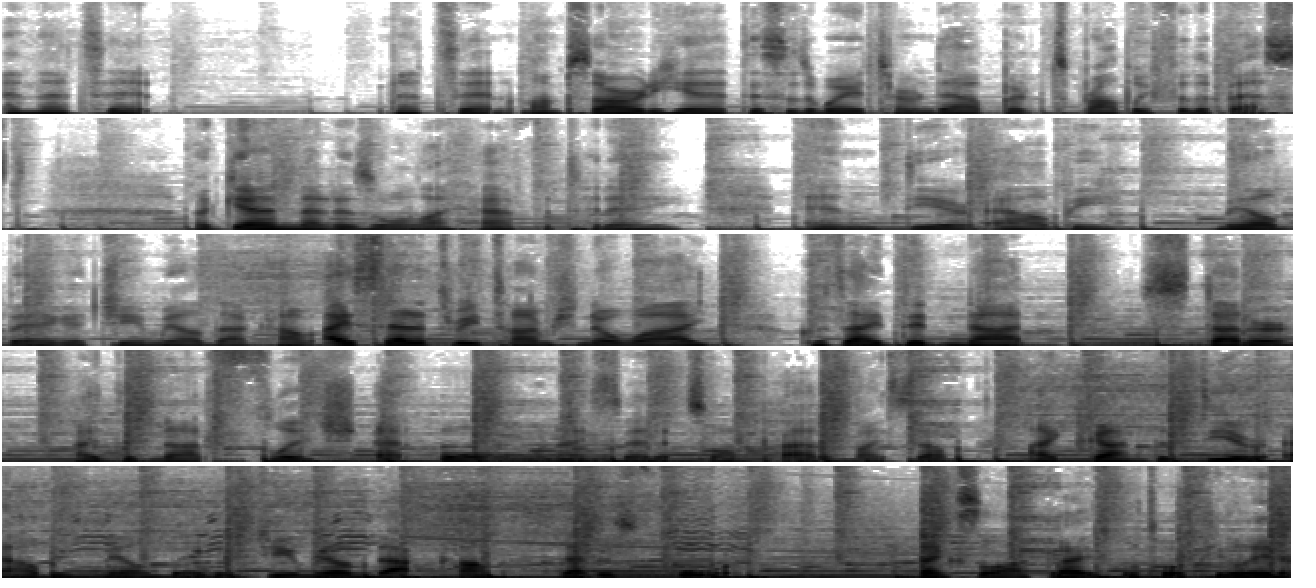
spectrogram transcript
and that's it. That's it. I'm sorry to hear that this is the way it turned out, but it's probably for the best. Again, that is all I have for today. And dear Albie, mailbag at gmail.com. I said it three times. You know why? Because I did not stutter. I did not flinch at all when I said it. So I'm proud of myself. I got the Dear Albie mailbag at gmail.com. That is four. Thanks a lot, guys. We'll talk to you later.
